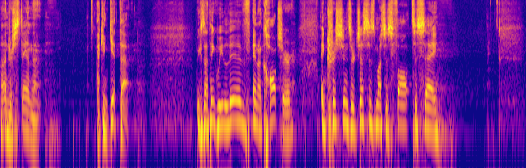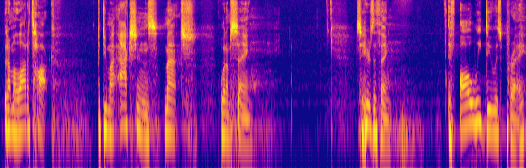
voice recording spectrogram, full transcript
understand that. I can get that. Because I think we live in a culture, and Christians are just as much as fault to say that I'm a lot of talk, but do my actions match what I'm saying? So here's the thing if all we do is pray,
